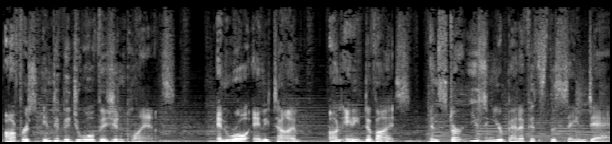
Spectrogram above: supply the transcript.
offers individual vision plans. Enroll anytime, on any device, and start using your benefits the same day.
